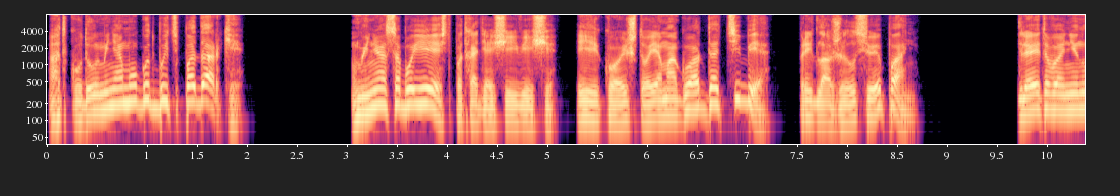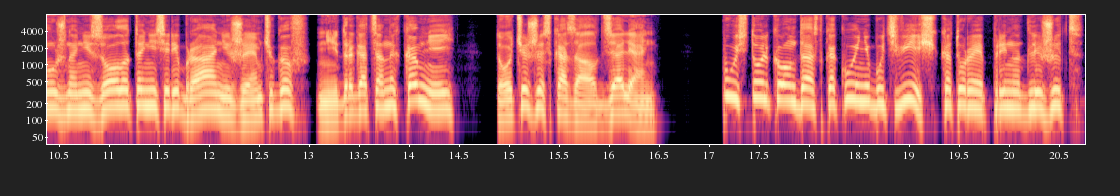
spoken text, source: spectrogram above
Откуда у меня могут быть подарки?» «У меня с собой есть подходящие вещи, и кое-что я могу отдать тебе», — предложил Сюэпань. Для этого не нужно ни золота, ни серебра, ни жемчугов, ни драгоценных камней», — тотчас же сказал Дзялянь. «Пусть только он даст какую-нибудь вещь, которая принадлежит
